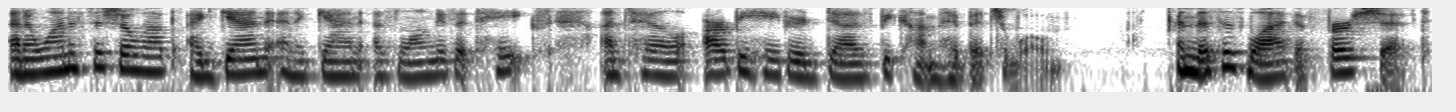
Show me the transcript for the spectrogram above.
And I want us to show up again and again as long as it takes until our behavior does become habitual. And this is why the first shift,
